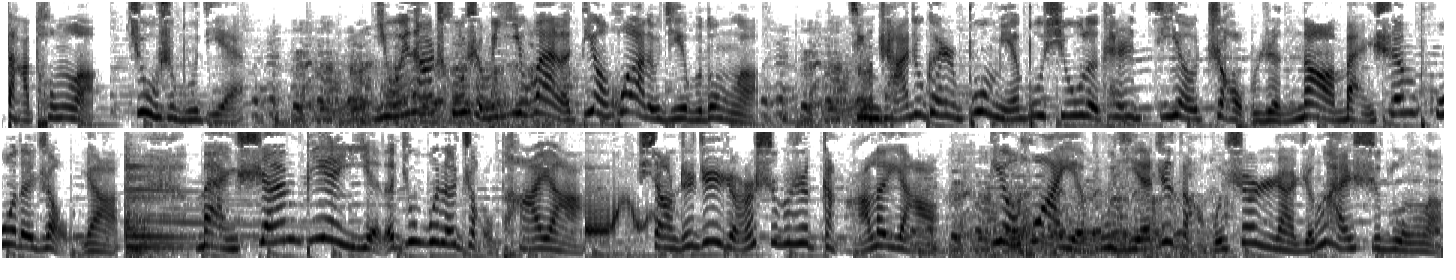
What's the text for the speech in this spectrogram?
打通了，就是不接，以为他出什么意外了，电话都接不动了。警察就开始不眠不休的开始接找人呐，满山坡的找呀，满山遍野的就为了找他呀。想着这人是不是嘎了呀？电话也不接，这咋回事儿啊？人还失踪了。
